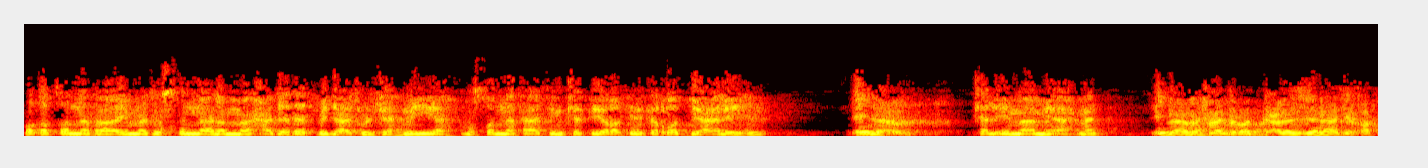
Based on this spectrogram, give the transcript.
وقد صنف أئمة السنة لما حدثت بدعة الجهمية مصنفات كثيرة في الرد عليهم. أي نعم. كالإمام أحمد. الإمام أحمد رد على الزنادقة.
